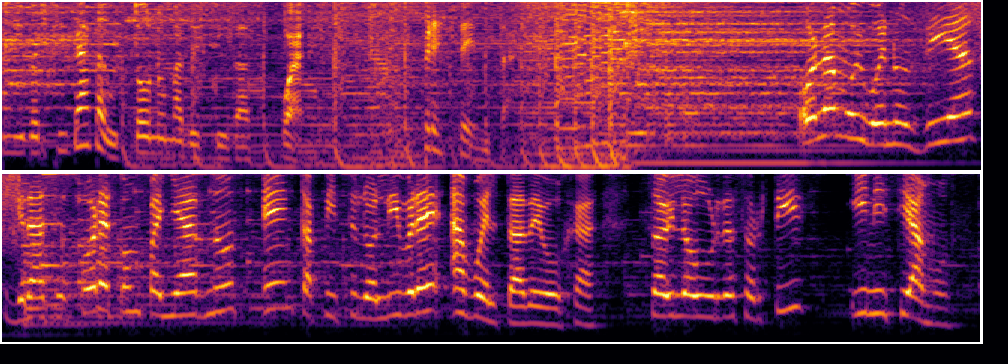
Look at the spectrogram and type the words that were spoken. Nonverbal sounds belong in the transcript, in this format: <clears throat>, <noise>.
Universidad Autónoma de Ciudad Juárez. Presenta. Hola, muy buenos días. Gracias por acompañarnos en Capítulo Libre a Vuelta de Hoja. Soy Lourdes Ortiz. Iniciamos.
